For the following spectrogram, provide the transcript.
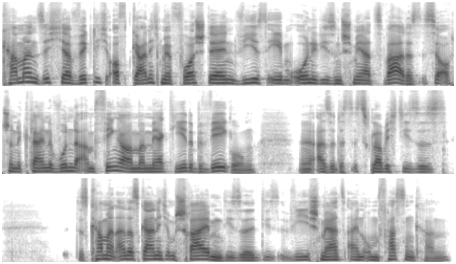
kann man sich ja wirklich oft gar nicht mehr vorstellen, wie es eben ohne diesen Schmerz war. Das ist ja oft schon eine kleine Wunde am Finger und man merkt jede Bewegung. Ne? Also das ist, glaube ich, dieses, das kann man anders gar nicht umschreiben, diese, diese, wie Schmerz einen umfassen kann.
